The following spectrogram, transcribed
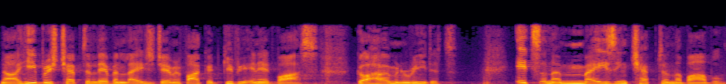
Now, Hebrews chapter 11, ladies and gentlemen, if I could give you any advice, go home and read it. It's an amazing chapter in the Bible.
